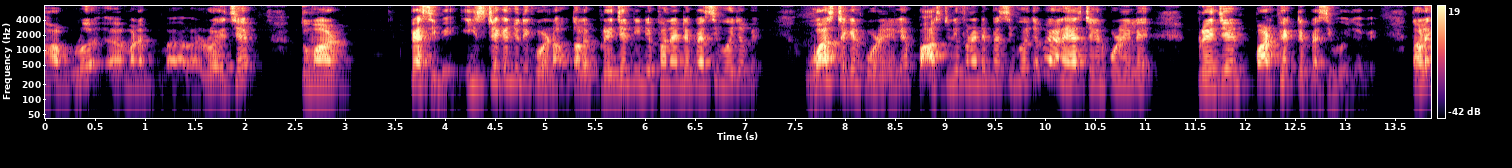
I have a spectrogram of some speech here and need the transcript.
ভাবগুলো মানে রয়েছে তোমার প্যাসিভে ইজ টেকেন যদি করে নাও, তাহলে প্রেজেন্ট ইনডিফাইনাইটে প্যাসিভ হয়ে যাবে। ওয়াজ টেকেন করে নিলে পাস্ট ইনডিফাইনাইটে প্যাসিভ হয়ে যাবে, আর হ্যাজ টেকেন করে নিলে প্রেজেন্ট পারফেক্টে প্যাসিভ হয়ে যাবে। তাহলে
